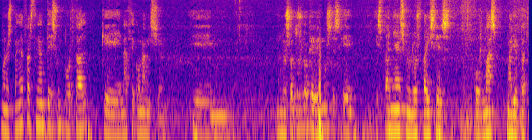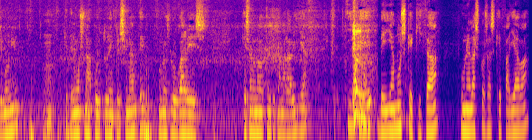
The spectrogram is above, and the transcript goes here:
bueno, España Fascinante es un portal que nace con una misión. Eh, nosotros lo que vemos es que España es uno de los países con más mayor patrimonio, mm. que tenemos una cultura impresionante, unos lugares que son una auténtica maravilla y que veíamos que quizá una de las cosas que fallaba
